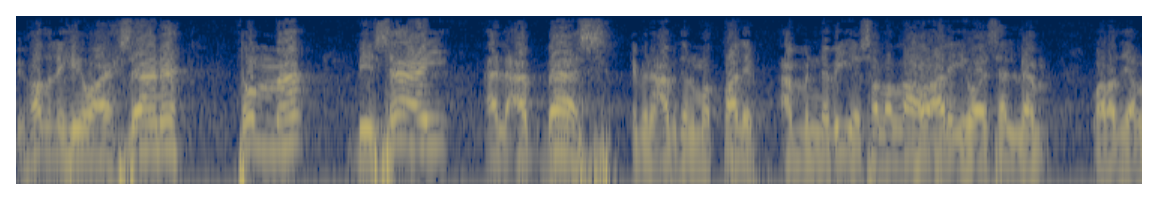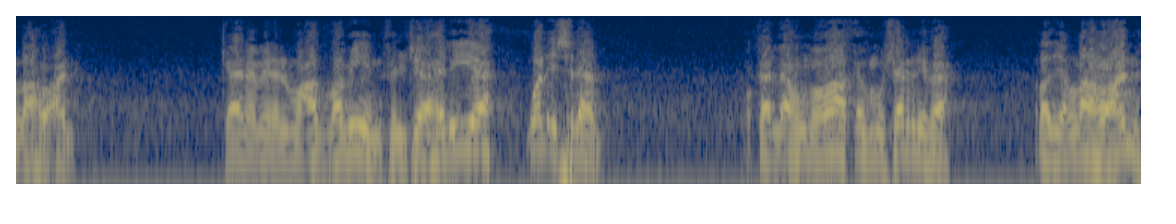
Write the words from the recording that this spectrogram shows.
بفضله وإحسانه ثم بسعي العباس ابن عبد المطلب عم النبي صلى الله عليه وسلم ورضي الله عنه. كان من المعظمين في الجاهلية والإسلام وكان له مواقف مشرفة. رضي الله عنه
